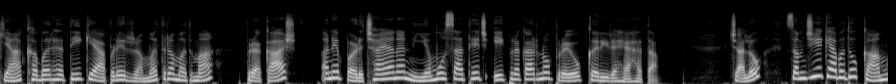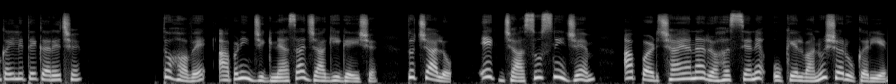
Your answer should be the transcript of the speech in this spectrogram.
ક્યાં ખબર હતી કે આપણે રમત રમતમાં પ્રકાશ અને પડછાયાના નિયમો સાથે જ એક પ્રકારનો પ્રયોગ કરી રહ્યા હતા. ચાલો, સમજીએ કે આ બધું કામ કઈ રીતે કરે છે? તો હવે આપણી જિજ્ઞાસા જાગી ગઈ છે. તો ચાલો, એક જાસૂસની જેમ આ પડછાયાના રહસ્યને ઉકેલવાનું શરૂ કરીએ.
